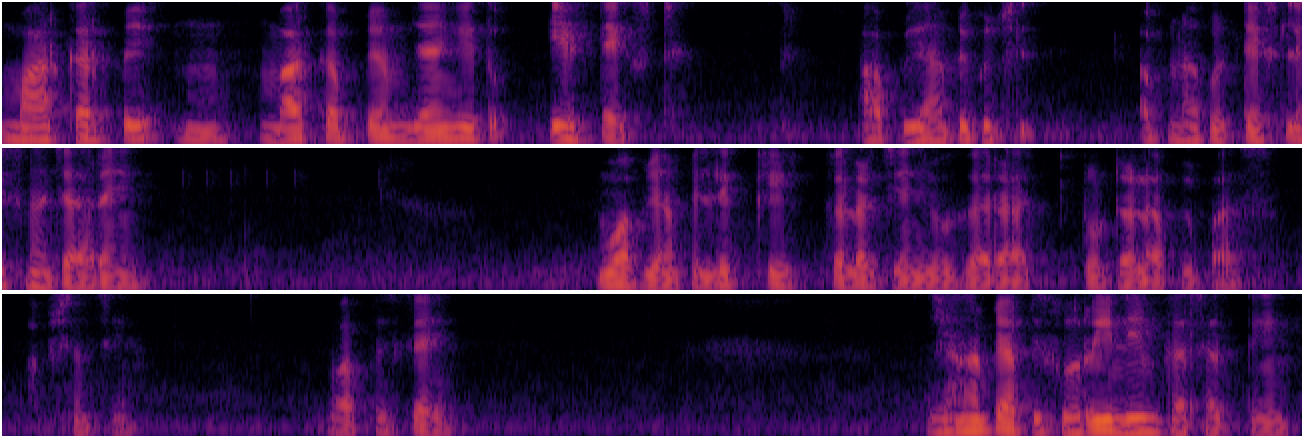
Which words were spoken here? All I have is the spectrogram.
मार्कर पे, मार्कअप पे हम जाएँगे तो ए टेक्स्ट। आप यहाँ पे कुछ अपना कोई टेक्स्ट लिखना चाह रहे हैं। वो आप यहाँ पे लिख के कलर चेंज वगैरह टोटल आपके पास ऑप्शन से वापस गए। यहाँ पे आप इसको रीनेम कर सकते हैं।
